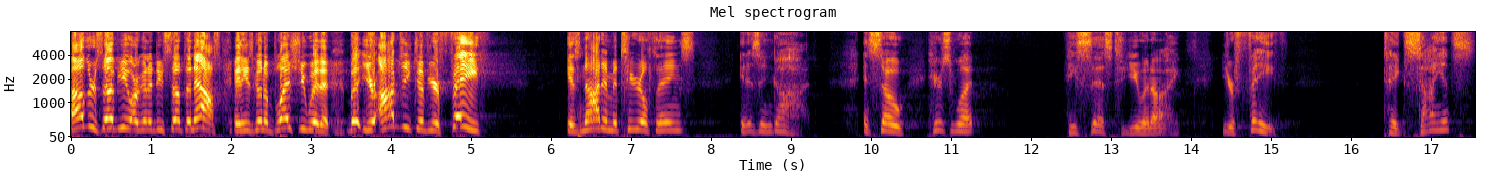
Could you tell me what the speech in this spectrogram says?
Others of you are going to do something else and He's going to bless you with it. But your object of your faith is not in material things, it is in God. And so, here's what he says to you and I your faith takes science,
